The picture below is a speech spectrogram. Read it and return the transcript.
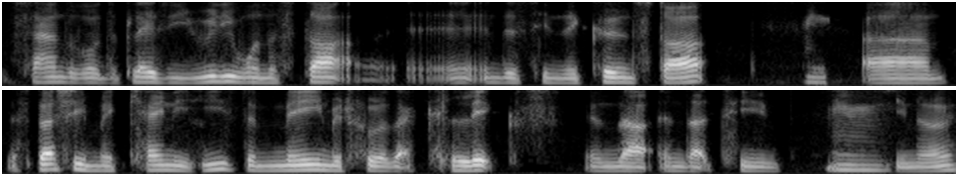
Sandro, the players you really want to start in in this team, they couldn't start. Um, especially McKennie, he's the main midfielder that clicks in that in that team. Mm, You know,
